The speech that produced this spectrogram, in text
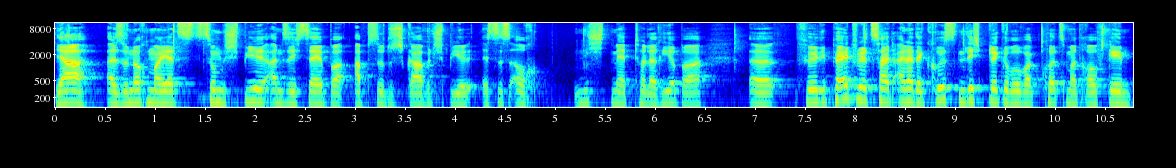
ja, also nochmal jetzt zum Spiel an sich selber. Absolutes Garbage-Spiel. Es ist auch nicht mehr tolerierbar. Äh, für die Patriots halt einer der größten Lichtblicke, wo wir kurz mal drauf gehen.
